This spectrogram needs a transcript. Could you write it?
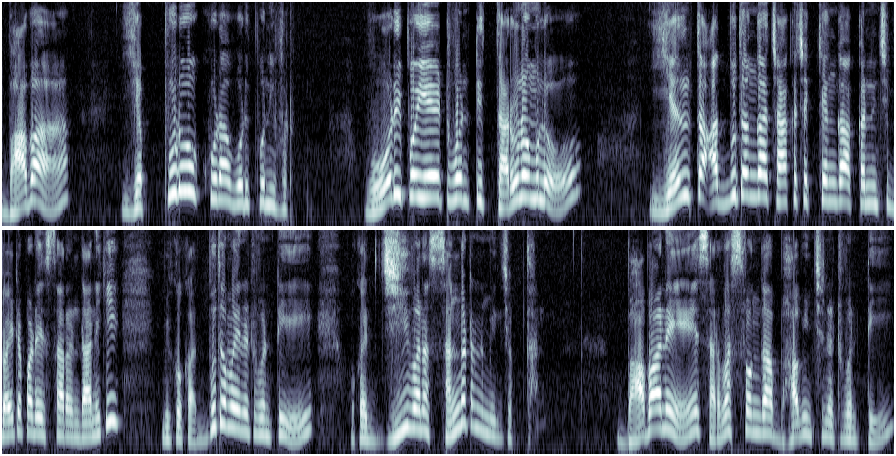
బాబా ఎప్పుడూ కూడా ఓడిపోనివ్వడు. ఓడిపోయేటువంటి తరుణంలో ఎంత అద్భుతంగా చాకచక్యంగా అక్కడి నుంచి బయటపడేస్తారనడానికి మీకు ఒక అద్భుతమైనటువంటి ఒక జీవన సంఘటన మీకు చెప్తాను. బాబానే సర్వస్వంగా భావించినటువంటి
